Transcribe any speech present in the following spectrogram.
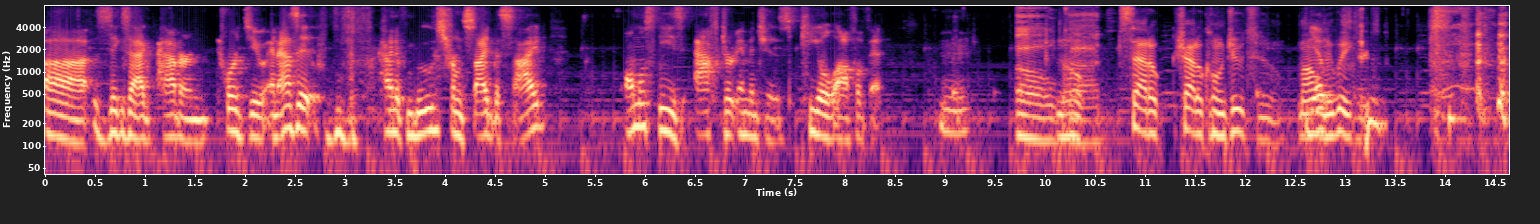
uh, zigzag pattern towards you. And as it kind of moves from side to side, almost these after images peel off of it. Mm. Oh No. God. Shadow, Shadow Clone Jutsu. My Yep. only weakness.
